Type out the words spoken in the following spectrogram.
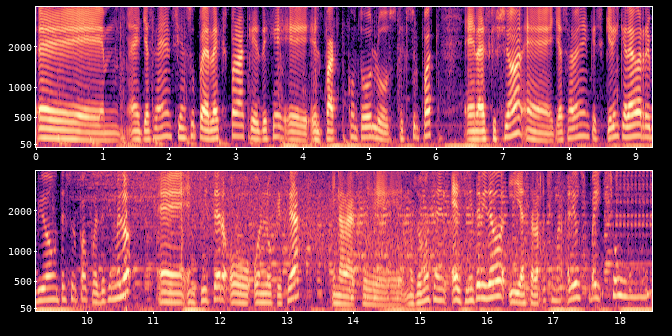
Eh, eh, ya saben, 100 super likes para que deje el pack con todos los texture pack en la descripción. ya saben que si quieren que le haga review a un texture pack, pues déjenmelo en Twitter o, o en lo que sea. Y nada, que nos vemos en el siguiente video y hasta la próxima. Adiós, bye, chau. Bye.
